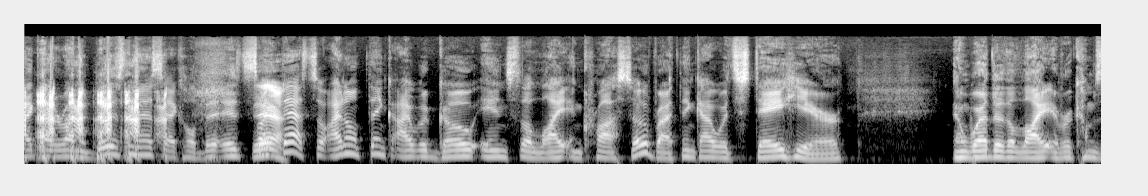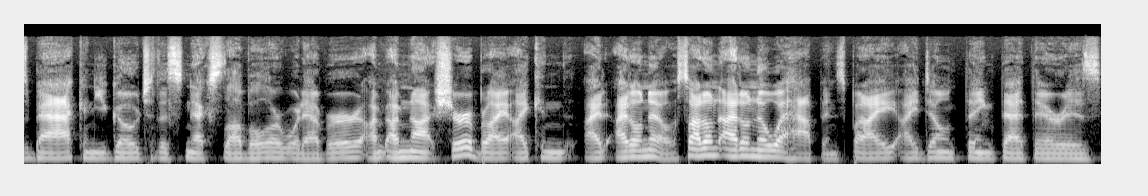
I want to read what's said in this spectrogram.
I, got to run a business. I bit. It's Yeah. like that. So I don't think I would go into the light and cross over. I think I would stay here. And whether the light ever comes back and you go to this next level or whatever, I'm, I'm not sure, but I, I can I, I don't know. So I don't I don't know what happens, but I, I don't think that there is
